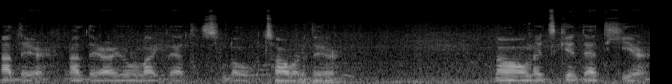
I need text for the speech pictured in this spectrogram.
Not there, not there, I don't like that slow tower there. No, let's get that here.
